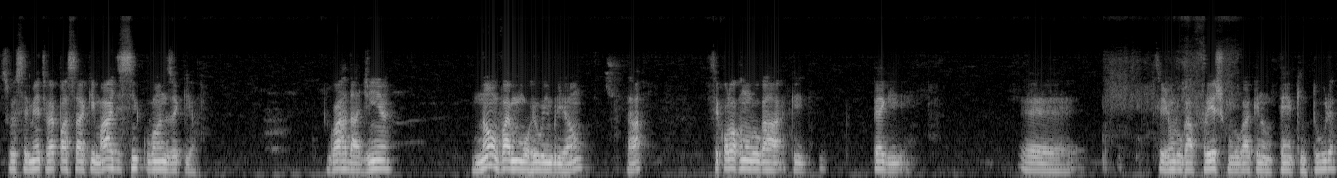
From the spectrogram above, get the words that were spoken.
Sua semente vai passar aqui mais de 5 anos aqui, ó. Guardadinha. Não vai morrer o embrião, tá? Você coloca num lugar que pegue... É, seja um lugar fresco, um lugar que não tenha quintura.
